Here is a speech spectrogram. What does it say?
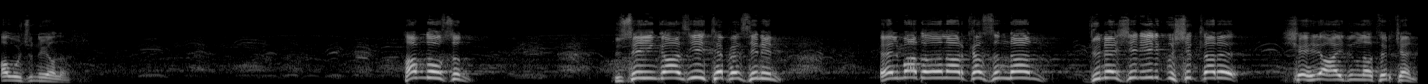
avucunu yalar. Hamdolsun Hüseyin Gazi Tepesi'nin Elma Dağı'nın arkasından güneşin ilk ışıkları şehri aydınlatırken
